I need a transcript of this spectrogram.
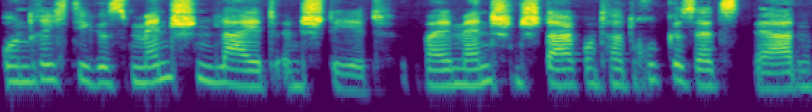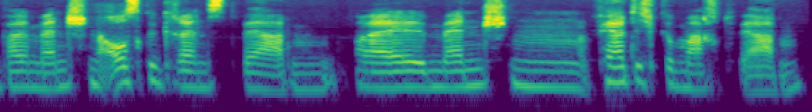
Und richtiges Menschenleid entsteht, weil Menschen stark unter Druck gesetzt werden, weil Menschen ausgegrenzt werden, weil Menschen fertig gemacht werden,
